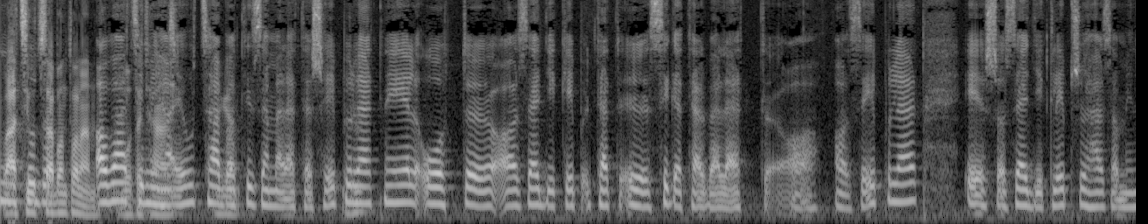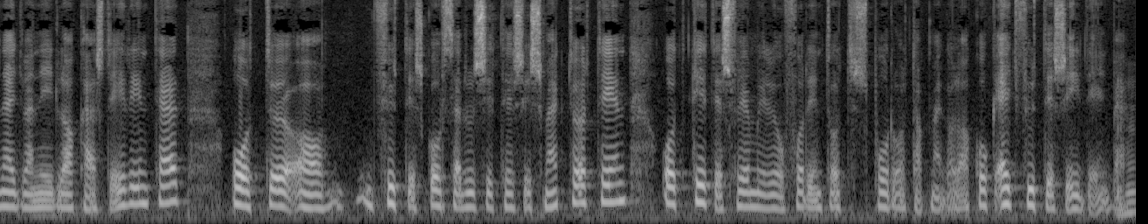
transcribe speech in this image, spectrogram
Váci tudom, utcában talán? A Váci Mihály utcában, a tizemeletes épületnél, ott az egyik, ép, tehát szigetelve lett a, az épület, és az egyik lépcsőház, ami 44 lakást érintett, ott a fűtés korszerűsítés is megtörtént, ott két és fél millió forintot spóroltak meg a lakók egy fűtési idényben. Uh-huh.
